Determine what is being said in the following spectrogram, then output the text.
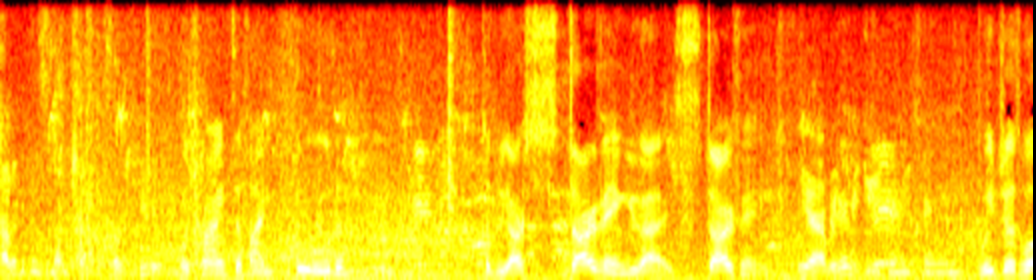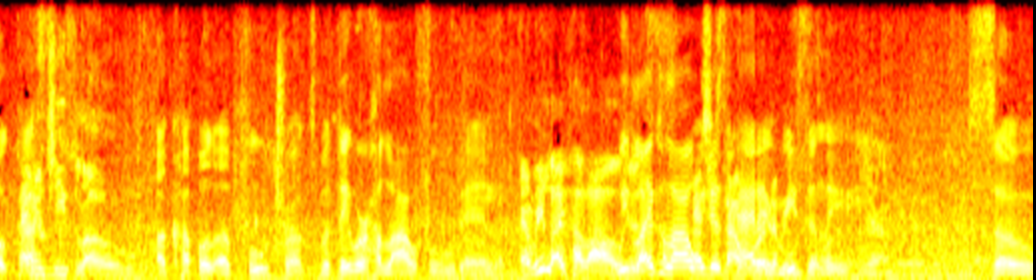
Oh, look at this smoke shop. So cute. We're trying to find food because we are starving, you guys. Starving. Yeah, we didn't eat anything. We just walked past Energy's low. a couple of food trucks, but they were halal food, and And we like halal. We just- like halal, we just had it in the mood for. recently. Yeah. so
